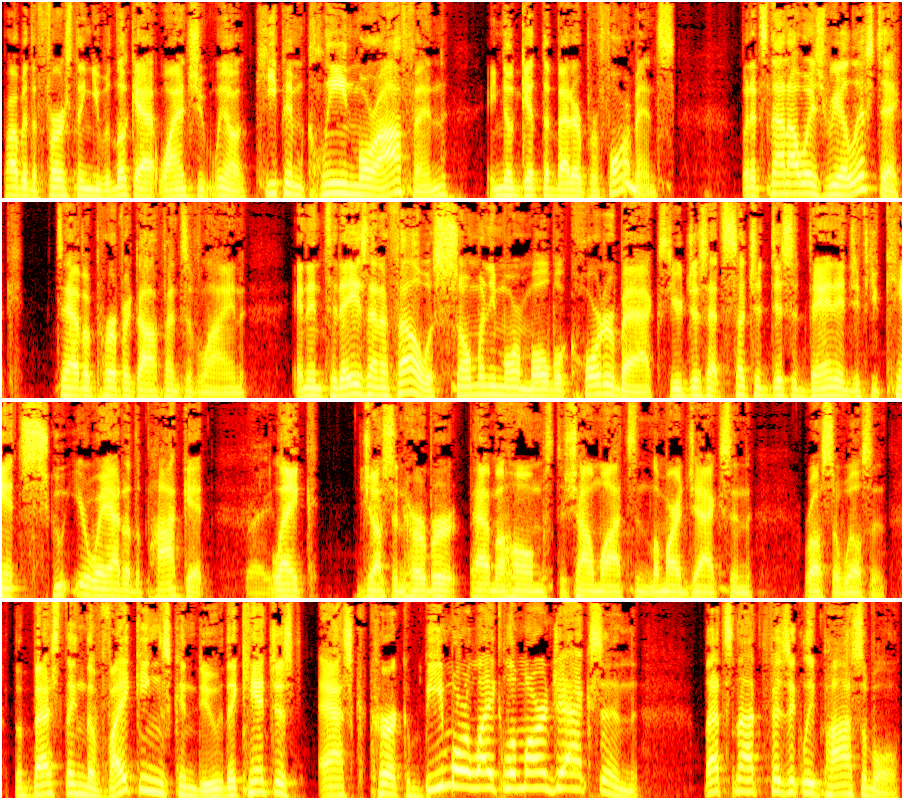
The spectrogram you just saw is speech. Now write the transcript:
probably the first thing you would look at. Why don't you, you know, keep him clean more often and you'll get the better performance? But it's not always realistic to have a perfect offensive line. And in today's NFL, with so many more mobile quarterbacks, you're just at such a disadvantage if you can't scoot your way out of the pocket Right. like Justin Herbert, Pat Mahomes, Deshaun Watson, Lamar Jackson, Russell Wilson. The best thing the Vikings can do, they can't just ask Kirk, be more like Lamar Jackson. That's not physically possible.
